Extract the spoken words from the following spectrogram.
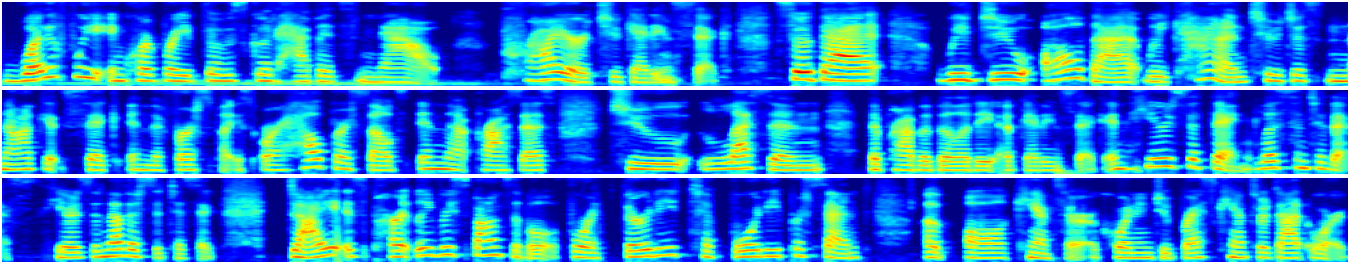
What if we incorporate those good habits now, prior to getting sick, so that we do all that we can to just not get sick in the first place or help ourselves in that process to lessen the probability of getting sick. And here's the thing listen to this. Here's another statistic diet is partly responsible for 30 to 40% of all cancer, according to breastcancer.org.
